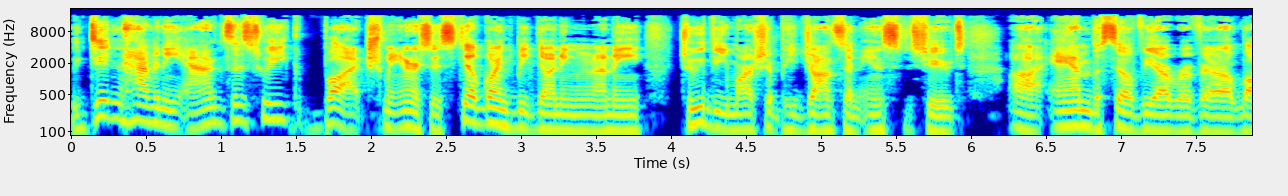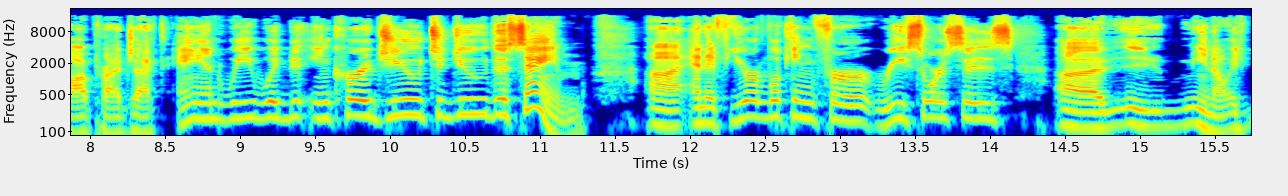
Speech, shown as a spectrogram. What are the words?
We didn't have any ads this week, but Is still going to be donating money to the Marsha P. Johnson Institute uh, and the Sylvia Rivera Law Project, and we would encourage you to do the same. Uh, and if you're looking for resources, uh, you know. If,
